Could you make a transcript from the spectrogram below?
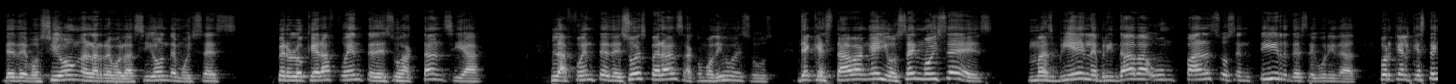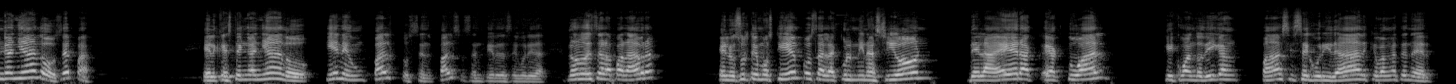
de devoción a la revelación de Moisés. Pero lo que era fuente de su jactancia, la fuente de su esperanza, como dijo Jesús, de que estaban ellos en Moisés, más bien le brindaba un falso sentir de seguridad. Porque el que está engañado, sepa, el que está engañado tiene un falso, falso sentir de seguridad. ¿No nos dice la palabra? En los últimos tiempos, a la culminación de la era actual, que cuando digan paz y seguridad que van a tener,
